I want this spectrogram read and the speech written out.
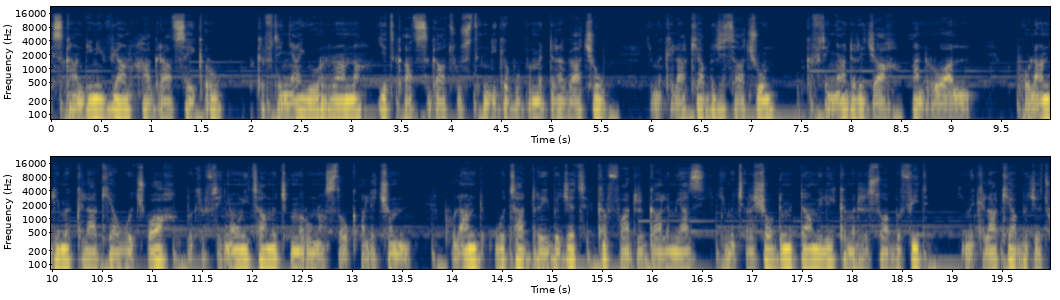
የስካንዲኔቪያን ሀገራት ሳይቀሩ በከፍተኛ የወረራና የጥቃት ስጋት ውስጥ እንዲገቡ በመደረጋቸው የመከላከያ በጀታቸውን በከፍተኛ ደረጃ አንድረዋል። ፖላንድ የመከላከያ ወጪዋ በከፍተኛ ሁኔታ መጨመሩን አስታውቃለችም። ፖላንድ ወታደራዊ በጀት ከፍ አድርጋ ለመያዝ የመጨረሻው ድምዳሜ ላይ ከመድረሷ በፊት የመከላከያ በጀቷ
